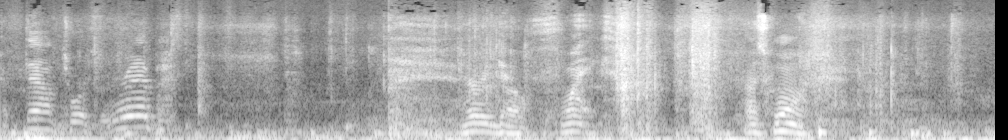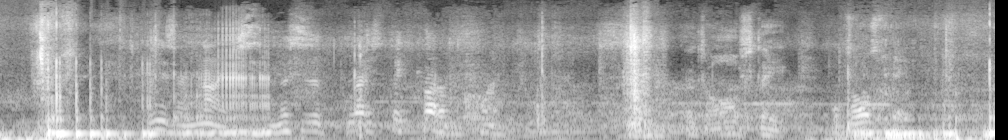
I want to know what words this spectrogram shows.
cut down towards the rib. There we go, flank. That's one. These are nice, and this is a nice thick cut of the flank. That's all steak. It's all steak.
